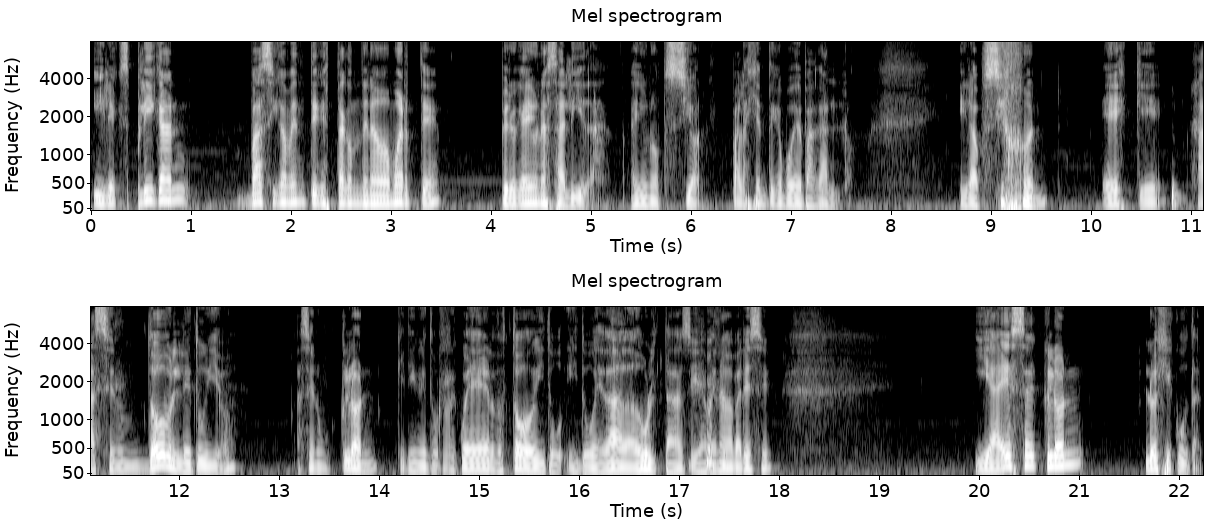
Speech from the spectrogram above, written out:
y le explican básicamente que está condenado a muerte, pero que hay una salida, hay una opción para la gente que puede pagarlo. Y la opción es que hacen un doble tuyo, hacen un clon que tiene tus recuerdos, todo, y tu, y tu edad adulta, así apenas aparece. Y a ese clon lo ejecutan.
